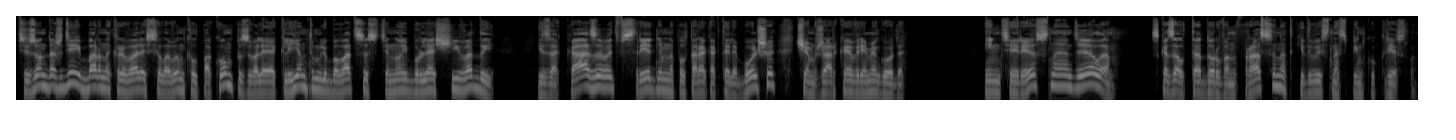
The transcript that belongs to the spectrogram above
В сезон дождей бар накрывали силовым колпаком, позволяя клиентам любоваться стеной бурлящей воды и заказывать в среднем на полтора коктейля больше, чем жаркое время года. «Интересное дело», — сказал Теодор Ван Фрассен, откидываясь на спинку кресла.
